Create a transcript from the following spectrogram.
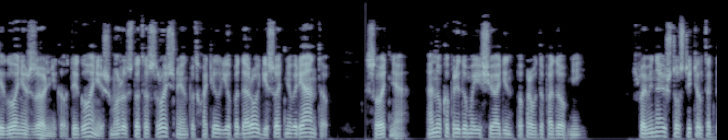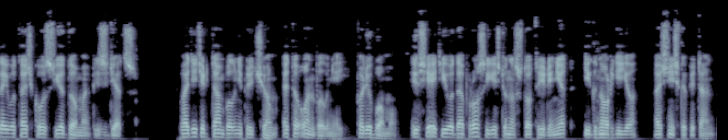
«Ты гонишь, Зольников, ты гонишь. Может, что-то срочное, он подхватил ее по дороге. Сотня вариантов». «Сотня? А ну-ка придумай еще один поправдоподобней». Вспоминаю, что встретил тогда его тачку возле ее дома. Пиздец. Водитель там был ни при чем. Это он был в ней. По-любому. И все эти его допросы, есть у нас что-то или нет, игнор ее. Очнись, капитан.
